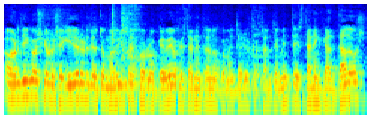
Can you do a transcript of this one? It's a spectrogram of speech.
os digo es que los seguidores del Tomavistas, por lo que veo que están entrando comentarios constantemente, están encantados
